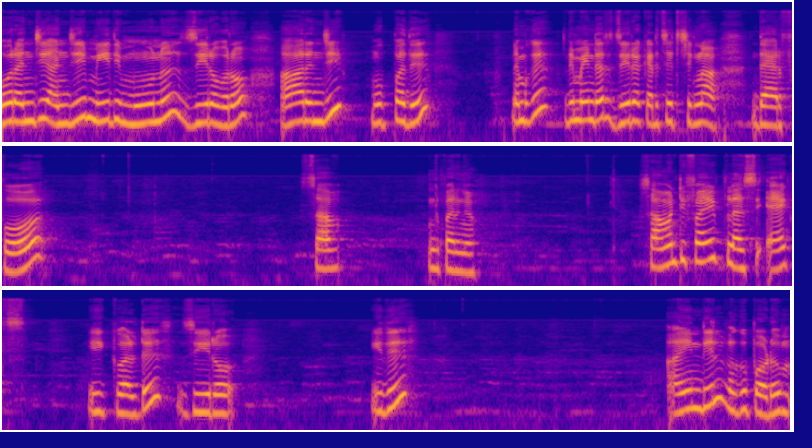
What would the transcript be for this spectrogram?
ஒரு அஞ்சு அஞ்சு மீதி மூணு ஜீரோ வரும். ஆறஞ்சு முப்பது. நமக்கு ரிமைண்டர் ஜீரோ கிடச்சிருச்சுங்களா? தேர் ஃபோர் சவ் இங்கே பாருங்கள் seventy five plus x equal to zero இது ஐந்தில் வகுப்படும்.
